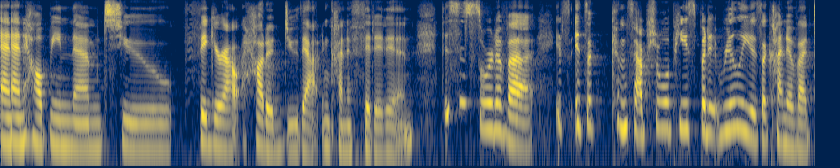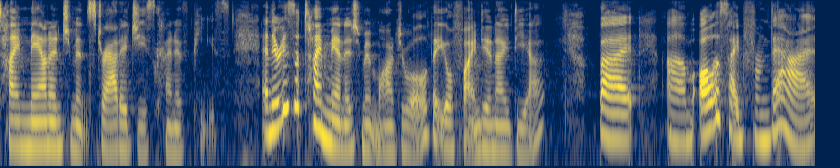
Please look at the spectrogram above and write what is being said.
and helping them to figure out how to do that and kind of fit it in. This is sort of a, it's, it's a conceptual piece, but it really is a kind of a time management strategies kind of piece. And there is a time management module that you'll find in IDEA, but um, all aside from that,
